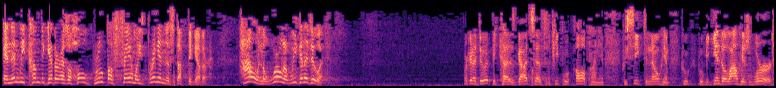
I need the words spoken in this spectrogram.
And then we come together as a whole group of families bringing this stuff together. How in the world are we going to do it? We're going to do it because God says to the people who call upon Him, who seek to know Him, who, who begin to allow His Word,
